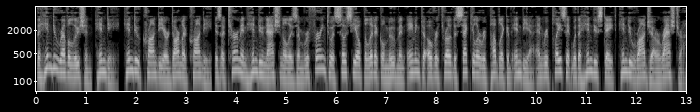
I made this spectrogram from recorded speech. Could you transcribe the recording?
The Hindu Revolution Hindi, Hindu Kranti or Dharma Kranti is a term in Hindu nationalism referring to a socio-political movement aiming to overthrow the secular Republic of India and replace it with a Hindu state Hindu Raja or Rashtra.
